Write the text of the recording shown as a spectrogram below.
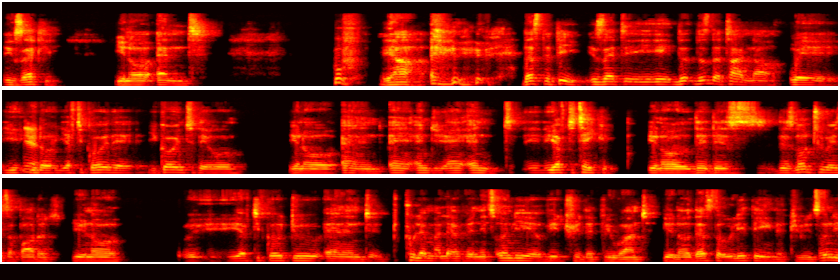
exactly. You know, and whew, yeah, that's the thing is that uh, this is the time now where you Yeah. you know you have to go there, you go into the home, you know, and and and, you- and you have to take it. You know, there, there's there's no two ways about it. You know, you have to go to and pull them eleven. It's only a victory that we want. You know, that's the only thing that we. It's only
